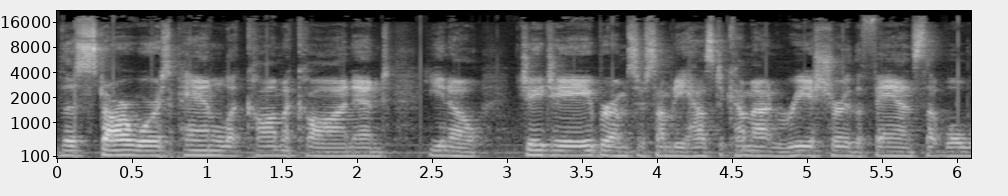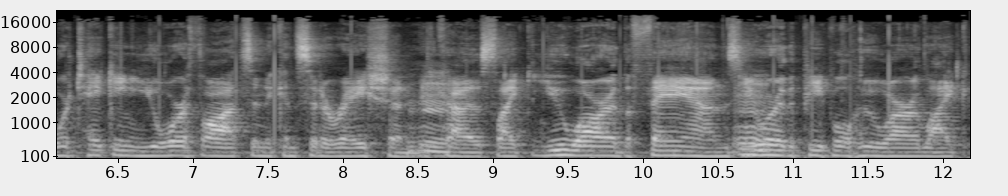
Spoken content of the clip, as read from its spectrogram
the Star Wars panel at Comic Con, and you know J.J. Abrams or somebody has to come out and reassure the fans that well, we're taking your thoughts into consideration Mm-hmm. because like you are the fans, Mm. you are the people who are like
